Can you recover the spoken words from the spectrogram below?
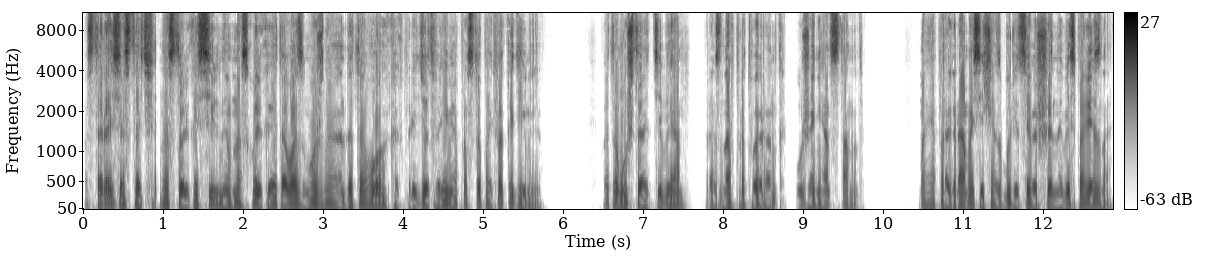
Постарайся стать настолько сильным, насколько это возможно до того, как придет время поступать в академию. Потому что от тебя, прознав про твой ранг, уже не отстанут. Моя программа сейчас будет совершенно бесполезна,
